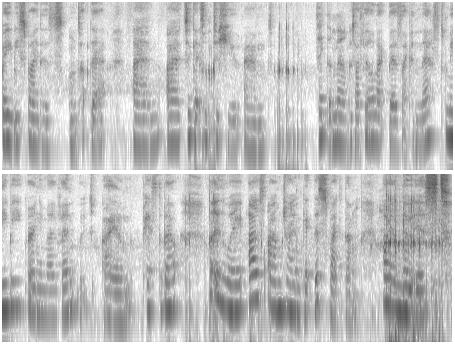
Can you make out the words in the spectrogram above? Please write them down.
baby spiders on top there, and I had to get some tissue and take them down because I feel like there's like a nest maybe growing in my vent, which I am pissed about. But anyway, as I'm trying to get this spider down, I have noticed,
